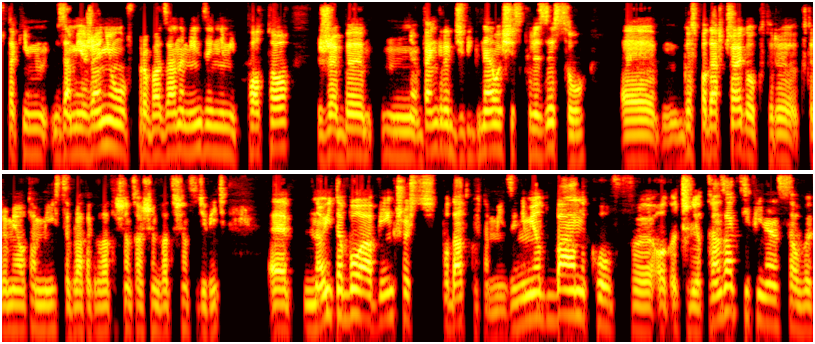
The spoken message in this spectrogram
w takim zamierzeniu wprowadzany między innymi po to, żeby mm, Węgry dźwignęły się z kryzysu e, gospodarczego, który, który miał tam miejsce w latach 2008-2009. No i to była większość podatków, tam między innymi od banków, od, czyli od transakcji finansowych,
